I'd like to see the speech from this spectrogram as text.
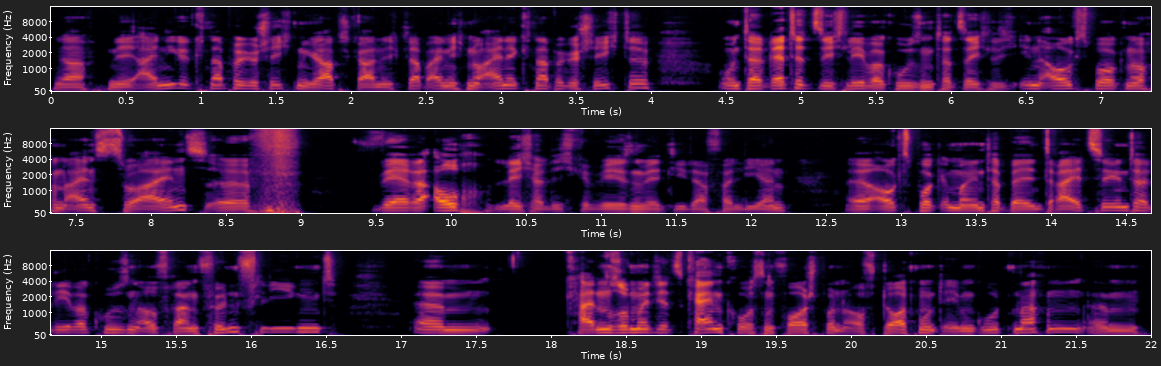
ja, nee, einige knappe Geschichten gab es gar nicht. Ich glaube eigentlich nur eine knappe Geschichte. Und da rettet sich Leverkusen tatsächlich in Augsburg noch ein 1 zu 1. Äh, wäre auch lächerlich gewesen, wenn die da verlieren. Äh, Augsburg immerhin Tabellen 13. Leverkusen auf Rang 5 liegend. Ähm, kann somit jetzt keinen großen Vorsprung auf Dortmund eben gut machen. Ähm,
